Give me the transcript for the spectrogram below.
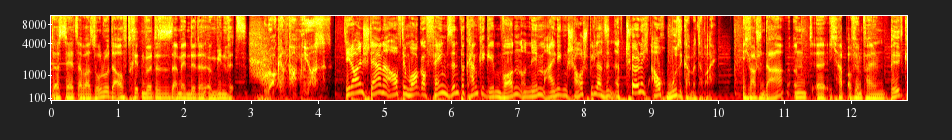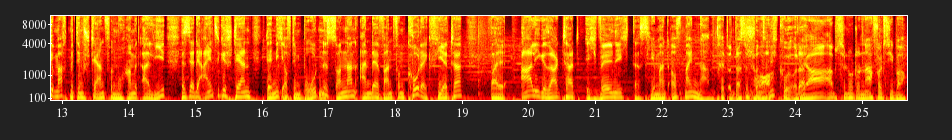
Dass er jetzt aber solo da auftreten wird, das ist am Ende dann irgendwie ein Witz. Rock and Pop News. Die neuen Sterne auf dem Walk of Fame sind bekannt gegeben worden und neben einigen Schauspielern sind natürlich auch Musiker mit dabei. Ich war schon da und äh, ich habe auf jeden Fall ein Bild gemacht mit dem Stern von Muhammad Ali. Das ist ja der einzige Stern, der nicht auf dem Boden ist, sondern an der Wand vom Kodak Theater, weil Ali gesagt hat, ich will nicht, dass jemand auf meinen Namen tritt. Und das ist schon ziemlich cool, oder? Ja, absolut und nachvollziehbar.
